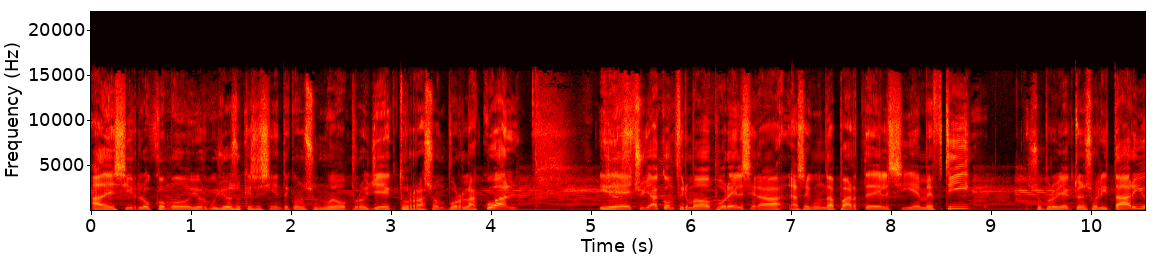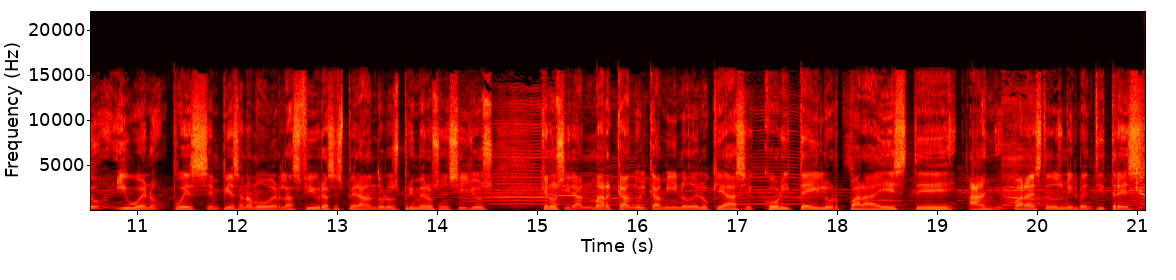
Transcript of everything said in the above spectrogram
a decir lo cómodo y orgulloso que se siente con su nuevo proyecto. Razón por la cual, y de hecho ya confirmado por él, será la segunda parte del CMFT su proyecto en solitario y bueno, pues empiezan a mover las fibras esperando los primeros sencillos que nos irán marcando el camino de lo que hace Corey Taylor para este año, para este 2023.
